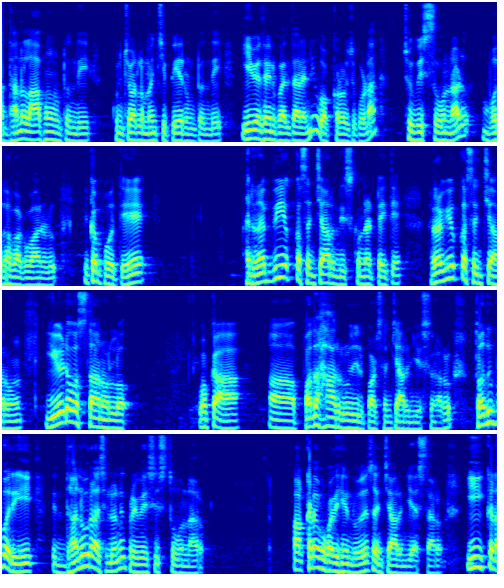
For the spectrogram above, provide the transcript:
ధన లాభం ఉంటుంది. కొన్ని చోట్ల మంచి పేరు ఉంటుంది ఈ విధమైన ఫలితాలన్నీ ఒక్కరోజు కూడా చూపిస్తూ ఉన్నాడు బుధ భగవానుడు. ఇకపోతే రవి యొక్క సంచారం తీసుకున్నట్టయితే రవి యొక్క సంచారం ఏడవ స్థానంలో ఒక పదహారు రోజుల పాటు సంచారం చేస్తున్నారు. తదుపరి ధనురాశిలోని ప్రవేశిస్తూ ఉన్నారు. అక్కడ ఒక పదిహేను రోజులు సంచారం చేస్తారు. ఈ ఇక్కడ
